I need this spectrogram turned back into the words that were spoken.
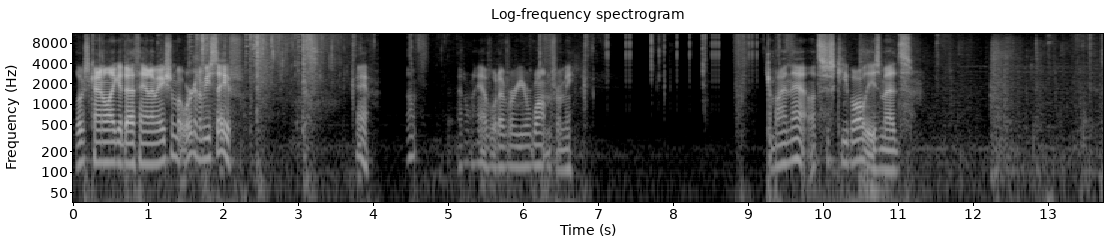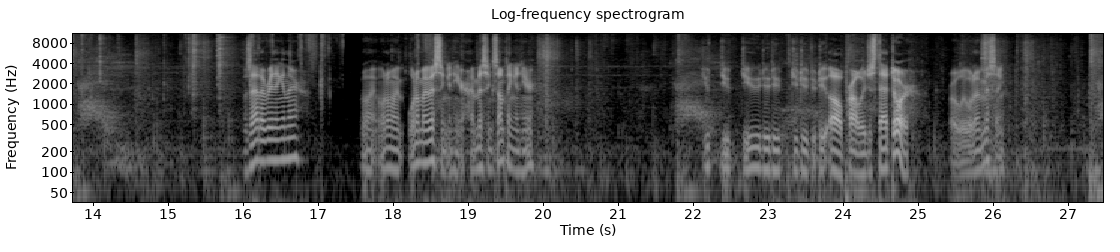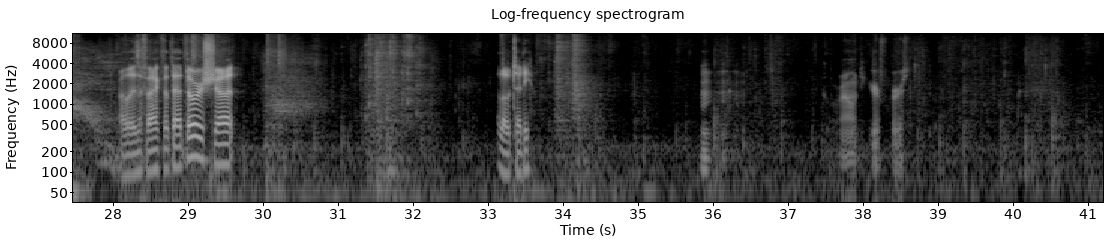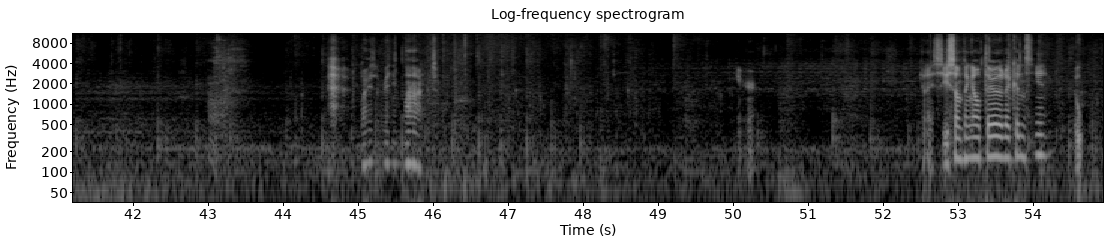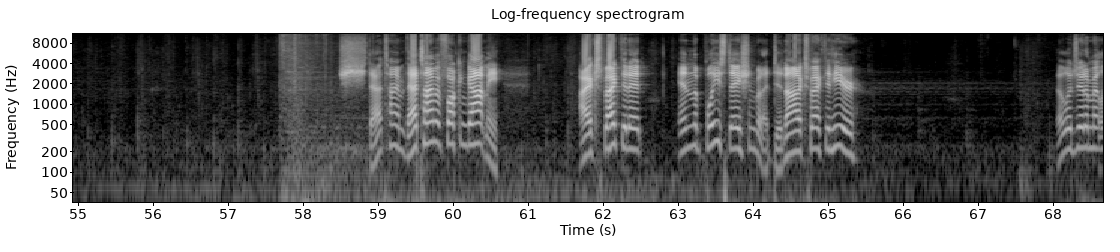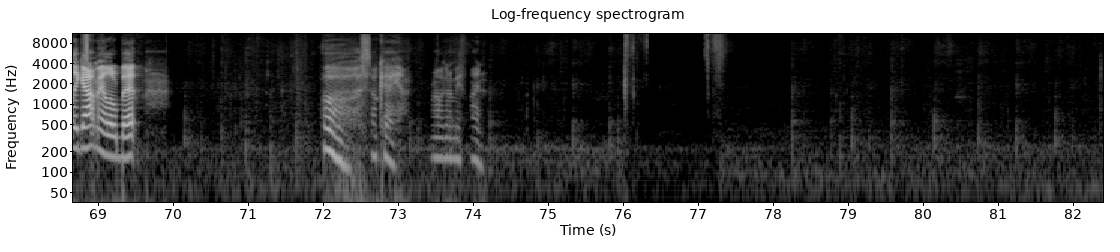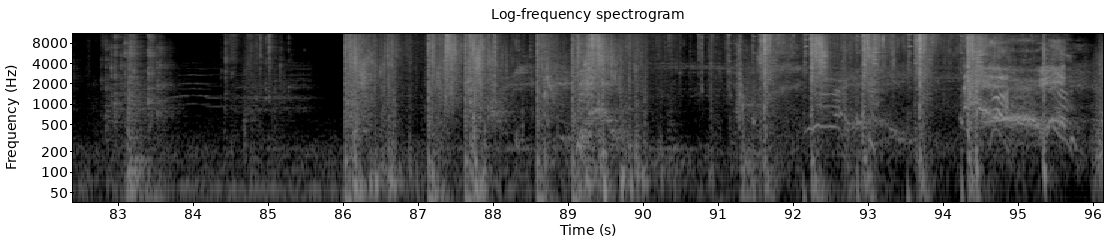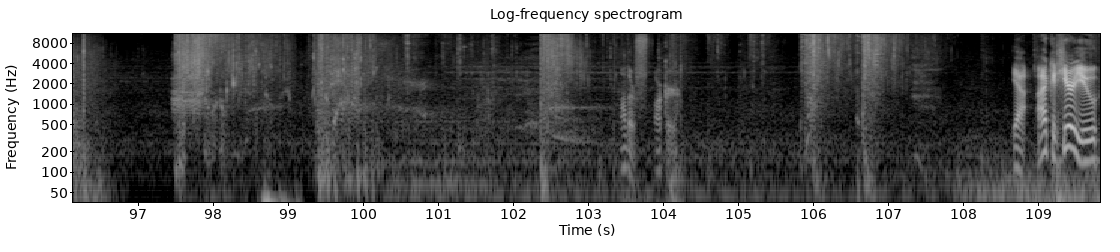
Looks kind of like a death animation, but we're going to be safe. Okay. Oh, I don't have whatever you're wanting from me. Combine that. Let's just keep all these meds. Was that everything in there? What am I what am I, what am I missing in here? I'm missing something in here. Do, do, do, do, do, do, do, do. Oh, probably just that door. Probably what I'm missing. Probably the fact that that door is shut. Hello, Teddy. See something out there that I couldn't see? That time, that time it fucking got me. I expected it in the police station, but I did not expect it here. That legitimately got me a little bit. Oh, it's okay. We're all gonna be fine. Motherfucker. Yeah, I could hear you.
